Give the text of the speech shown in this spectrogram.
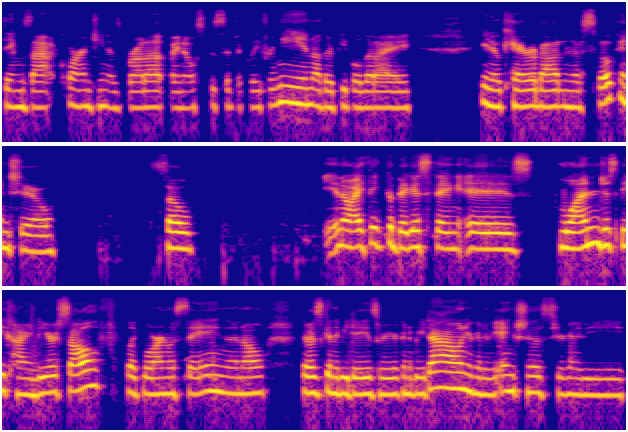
things that quarantine has brought up i know specifically for me and other people that i you know care about and have spoken to. So you know, I think the biggest thing is one, just be kind to yourself. Like Lauren was saying, you know, there's going to be days where you're going to be down, you're going to be anxious, you're going to be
